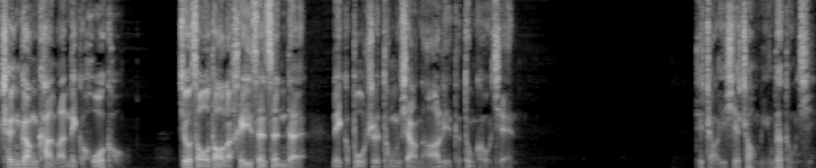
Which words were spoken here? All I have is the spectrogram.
陈刚看完那个活口，就走到了黑森森的那个不知通向哪里的洞口前。得找一些照明的东西。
